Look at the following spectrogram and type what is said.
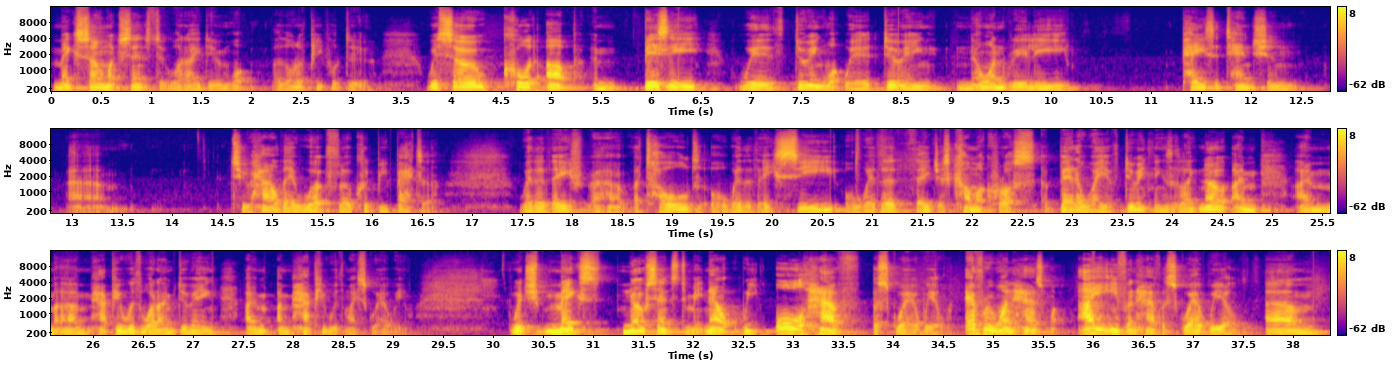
makes so much sense to what I do and what a lot of people do. We're so caught up and busy with doing what we're doing, no one really pays attention um, to how their workflow could be better whether they uh, are told or whether they see or whether they just come across a better way of doing things. They're like, no, I'm, I'm um, happy with what I'm doing. I'm, I'm happy with my square wheel, which makes no sense to me. Now, we all have a square wheel. Everyone has one. I even have a square wheel. Um,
